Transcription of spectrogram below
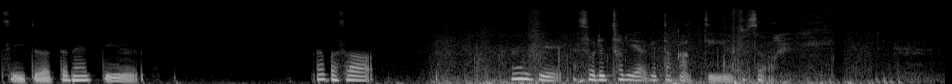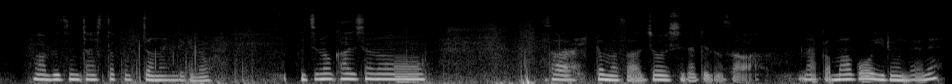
ツイートだったねっていう。なんかさなんでそれ取り上げたかっていうとさまあ別に大したことじゃないんだけど。うちの会社のさ人もさ上司だけどさなんか孫いるんだよね。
